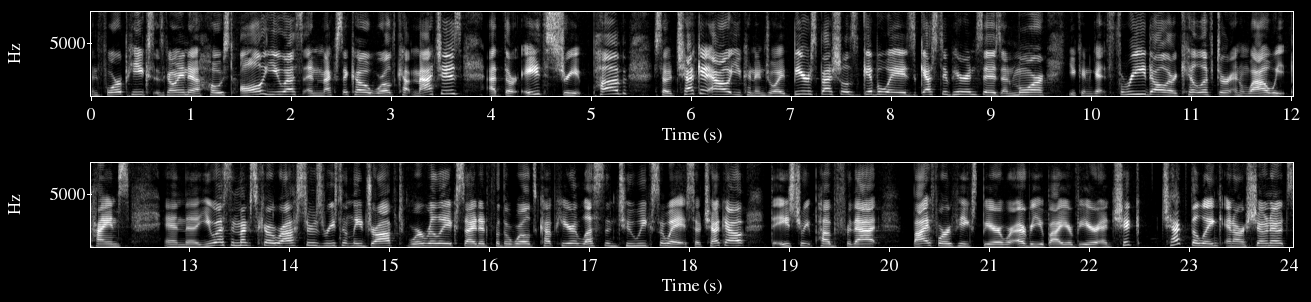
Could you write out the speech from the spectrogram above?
and Four Peaks is going to host all U.S. and Mexico World Cup matches at their 8th Street pub. So check it out. You can enjoy beer specials, giveaways, guest appearances, and more. You can get $3 Kilt Lifter and Wow Wheat pints. And the U.S. and Mexico rosters recently dropped. We're really excited for the World Cup here, less than two weeks away. So check out the 8th Street pub for that. Buy Four Peaks beer wherever you buy your beer, and check check the link in our show notes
